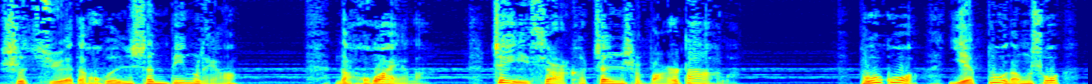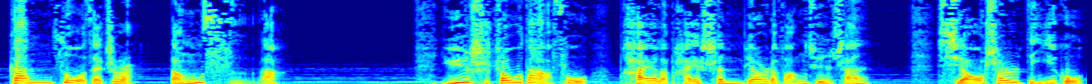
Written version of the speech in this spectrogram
是觉得浑身冰凉。那坏了，这下可真是玩大了。不过也不能说干坐在这儿等死啊。于是周大富拍了拍身边的王俊山，小声嘀咕，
